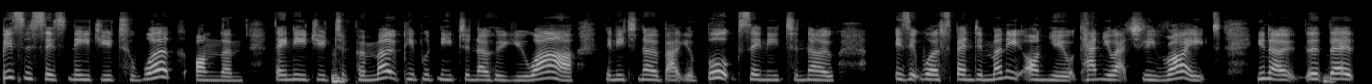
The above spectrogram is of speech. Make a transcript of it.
businesses need you to work on them. They need you mm-hmm. to promote. People need to know who you are. They need to know about your books. They need to know is it worth spending money on you can you actually write you know mm.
